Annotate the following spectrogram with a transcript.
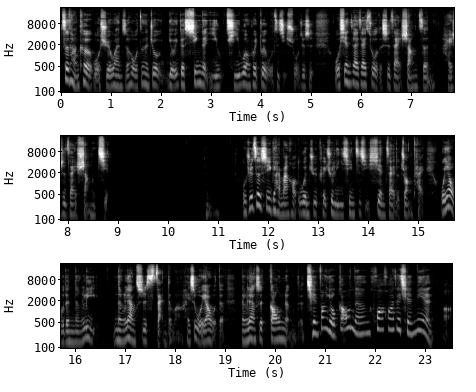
这堂课我学完之后，我真的就有一个新的疑提问，会对我自己说，就是我现在在做的是在商增还是在商减？嗯，我觉得这是一个还蛮好的问句，可以去厘清自己现在的状态。我要我的能力能量是散的吗？还是我要我的能量是高能的？前方有高能，花花在前面啊！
